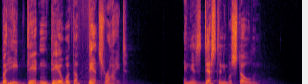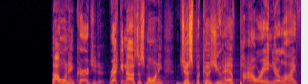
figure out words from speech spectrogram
but he didn't deal with the fence right, and his destiny was stolen. So I want to encourage you to recognize this morning just because you have power in your life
